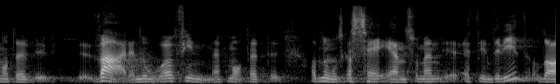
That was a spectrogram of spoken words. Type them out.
måte, være noe, finne et, at noen skal se en som en, et individ. Og da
